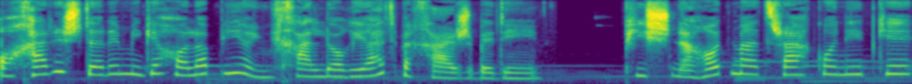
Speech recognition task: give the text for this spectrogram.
آخرش داره میگه حالا بیاین خلاقیت به خرج بدین. پیشنهاد مطرح کنید که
